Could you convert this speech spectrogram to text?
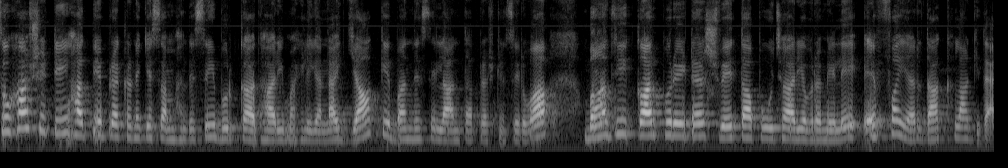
ಸುಹಾಸ್ ಶೆಟ್ಟಿ ಹತ್ಯೆ ಪ್ರಕರಣಕ್ಕೆ ಸಂಬಂಧಿಸಿ ಬುರ್ಕಾಧಾರಿ ಮಹಿಳೆಯನ್ನ ಯಾಕೆ ಬಂಧಿಸಿಲ್ಲ ಅಂತ ಪ್ರಶ್ನಿಸಿರುವ ಮಾಜಿ ಕಾರ್ಪೊರೇಟರ್ ಶ್ವೇತಾ ಪೂಜಾರಿ ಅವರ ಮೇಲೆ ಎಫ್ಐಆರ್ ದಾಖಲಾಗಿದೆ.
